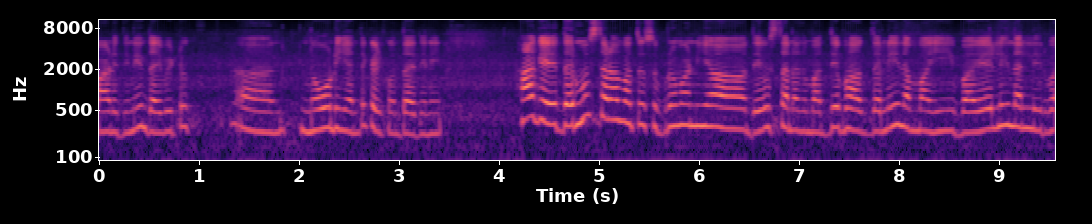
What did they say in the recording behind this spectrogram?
ಮಾಡಿದ್ದೀನಿ. ದಯವಿಟ್ಟು ನೋಡಿ ಅಂತ ಕೇಳ್ಕೊತಾ ಇದ್ದೀನಿ. ಹಾಗೆ ಧರ್ಮಸ್ಥಳ ಮತ್ತು ಸುಬ್ರಹ್ಮಣ್ಯ ದೇವಸ್ಥಾನದ ಮಧ್ಯಭಾಗದಲ್ಲಿ ನಮ್ಮ ಈ ಬಯಲಿನಲ್ಲಿರುವ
